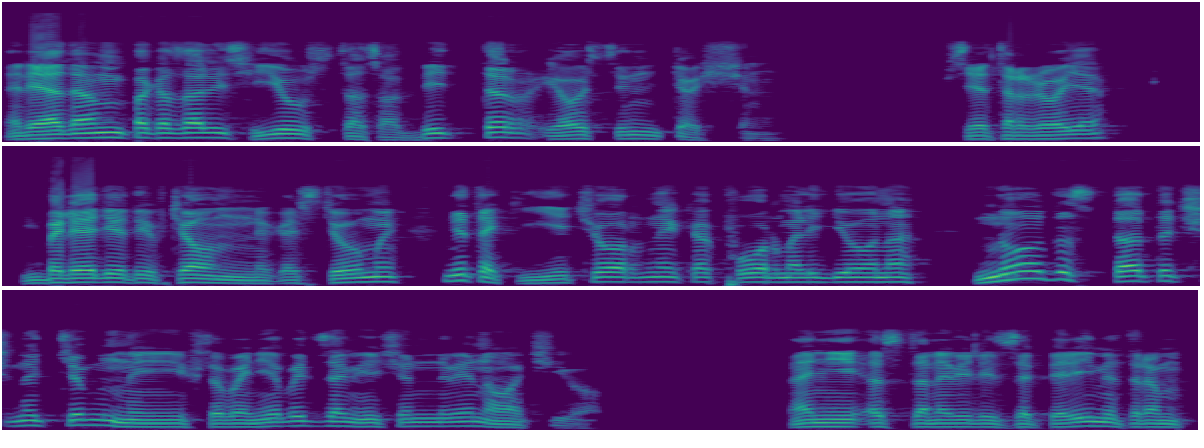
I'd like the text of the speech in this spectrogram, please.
Рядом показались Юстас Биттер и Остин Тещин. Все трое были одеты в темные костюмы, не такие черные, как форма легиона, но достаточно темные, чтобы не быть замеченными ночью. Они остановились за периметром,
